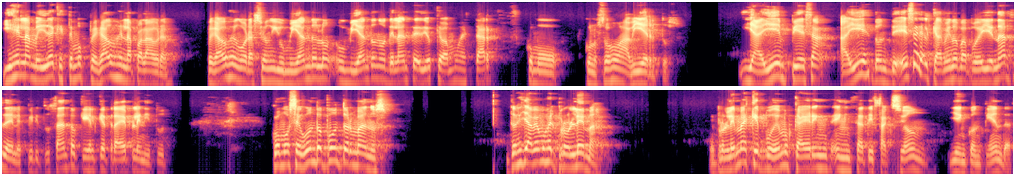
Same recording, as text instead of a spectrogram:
Y es en la medida que estemos pegados en la palabra, pegados en oración y humillándolo, humillándonos delante de Dios que vamos a estar como con los ojos abiertos. Y ahí empieza, ahí es donde, ese es el camino para poder llenarse del Espíritu Santo, que es el que trae plenitud. Como segundo punto, hermanos, entonces ya vemos el problema. El problema es que podemos caer en, insatisfacción y en contiendas.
